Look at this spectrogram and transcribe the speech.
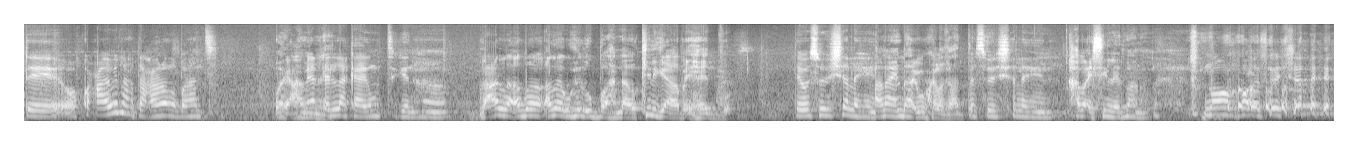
Dee waa ku caawin lahaa dacawanad u baahanta way meel caawin cidlaa kaagama tegin ha? Lacalla adaa adaa wehel u baahnaa oo keligaa aaba ahaydbo dee waa soo hesho lahayn. Anaa indhaha igu kala qaad waa soo hesho lahayn. Haba isiin lahayd maana? No waa soo hesho lahayn.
